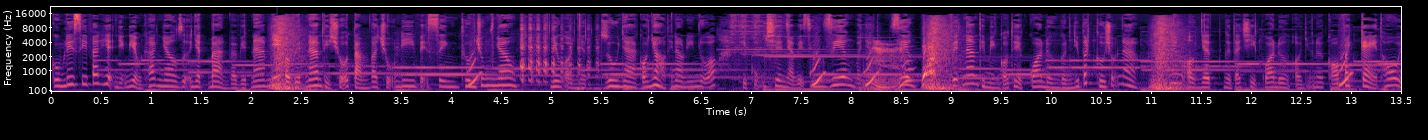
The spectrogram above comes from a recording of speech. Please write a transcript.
Cùng Lisi phát hiện những điểm khác nhau giữa Nhật Bản và Việt Nam nhé. Ở Việt Nam thì chỗ tắm và chỗ đi vệ sinh thường chung nhau, nhưng ở Nhật dù nhà có nhỏ thế nào đi nữa thì cũng chia nhà vệ sinh riêng và nhà riêng. Việt Nam thì mình có thể qua đường gần như bất cứ chỗ nào, nhưng ở Nhật người ta chỉ qua đường ở những nơi có vạch kẻ thôi.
